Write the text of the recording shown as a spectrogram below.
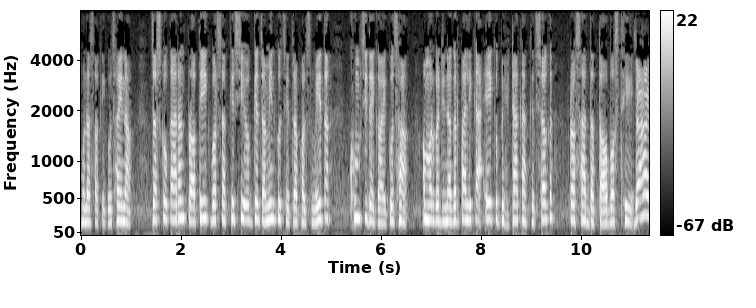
हुन सकेको छैन। जसको कारण प्रत्येक वर्ष कृषि योग्य जमीनको क्षेत्रफल समेत खुम्चिँदै गएको छ। अमरगढ़ी नगरपालिका एक भेटाका कृषक प्रसाद दत्त अवस्थी जहाँ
